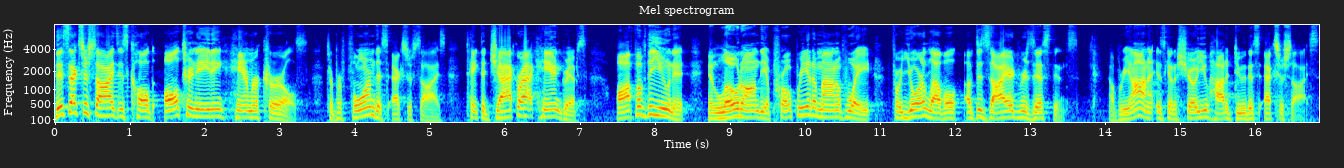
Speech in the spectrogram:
This exercise is called alternating hammer curls. To perform this exercise, take the JACKRACK hand grips off of the unit and load on the appropriate amount of weight for your level of desired resistance. Now, Brianna is going to show you how to do this exercise.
